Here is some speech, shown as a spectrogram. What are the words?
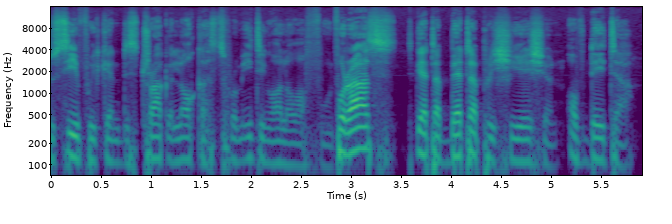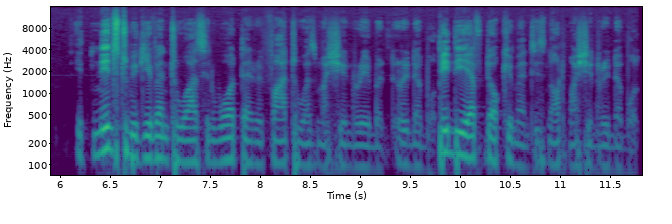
to see if we can distract the locusts from eating all our food. For us to get a better appreciation of data, it needs to be given to us in what I refer to as machine readable. PDF document is not machine readable.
